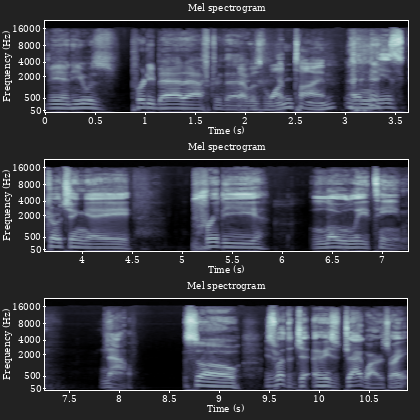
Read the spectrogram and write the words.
man, he was pretty bad after that. That was one time. and he's coaching a pretty lowly team now. so He's with the he's Jaguars, right?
